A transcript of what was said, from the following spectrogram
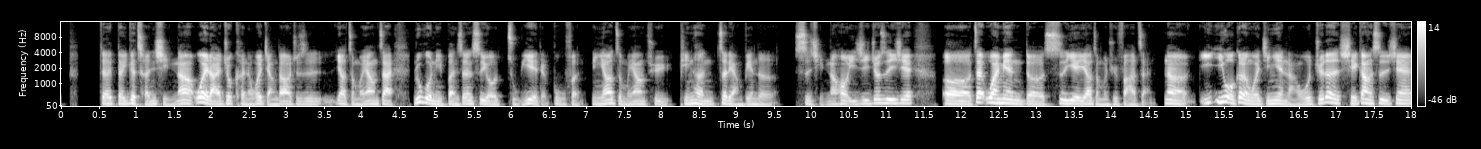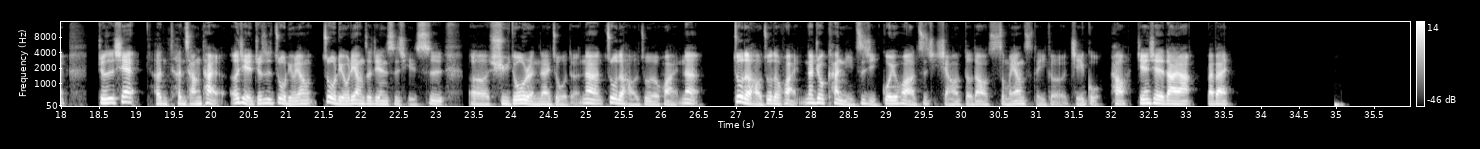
的的一个成型。那未来就可能会讲到就是要怎么样在如果你本身是有主业的部分，你要怎么样去平衡这两边的事情，然后以及就是一些呃，在外面的事业要怎么去发展？那以以我个人为经验啦，我觉得斜杠是现在就是现在很很常态，而且就是做流量做流量这件事情是呃许多人在做的。那做得好做得坏，那做得好做得坏，那就看你自己规划自己想要得到什么样子的一个结果。好，今天谢谢大家，拜拜。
